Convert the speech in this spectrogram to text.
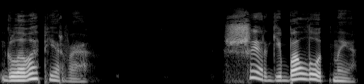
Глава первая. Шерги болотные.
